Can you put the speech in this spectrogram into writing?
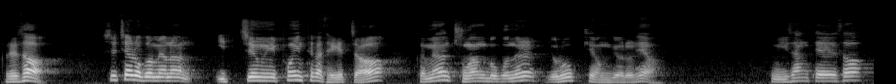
그래서 실제로 그러면은 이쯤이 포인트가 되겠죠. 그러면 중앙 부분을 이렇게 연결을 해요. 그럼 이 상태에서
